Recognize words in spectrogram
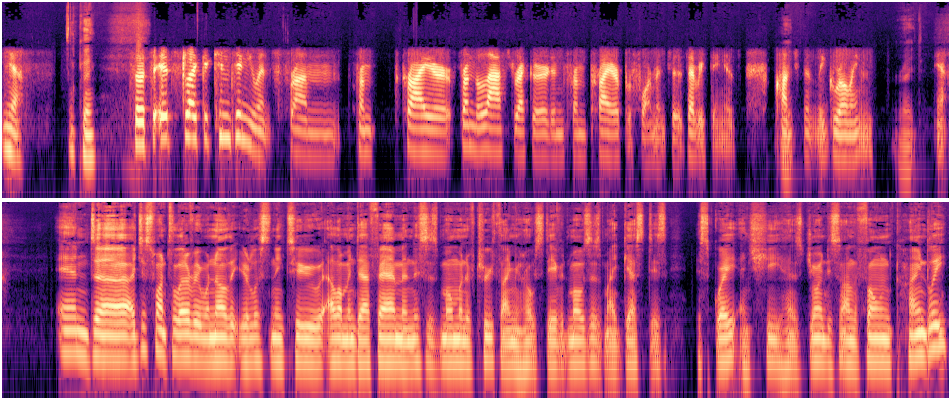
yeah okay, so it's it's like a continuance from from prior from the last record and from prior performances everything is constantly growing right. Yeah. And uh, I just want to let everyone know that you're listening to Element FM, and this is Moment of Truth. I'm your host, David Moses. My guest is Iskwē, and she has joined us on the phone kindly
